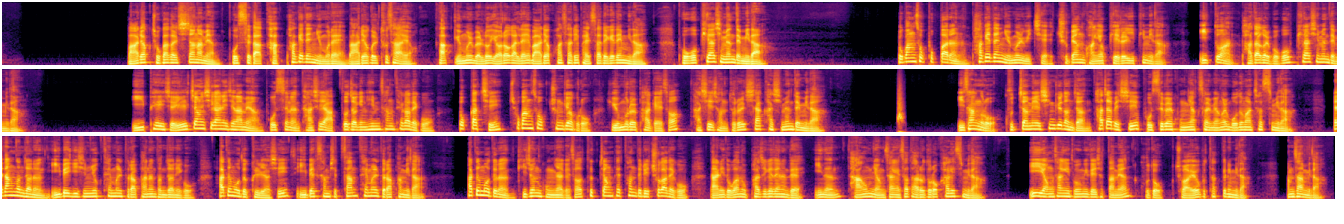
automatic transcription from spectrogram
마력 조각을 시전하면 보스가 각 파괴된 유물에 마력을 투사하여 각 유물별로 여러 갈래의 마력 화살이 발사되게 됩니다. 보고 피하시면 됩니다. 초광속 폭발은 파괴된 유물 위치에 주변 광역 피해를 입힙니다. 이 또한 바닥을 보고 피하시면 됩니다. 이 페이지 일정 시간이 지나면 보스는 다시 압도적인 힘 상태가 되고 똑같이 초광속 충격으로 유물을 파괴해서 다시 전투를 시작하시면 됩니다. 이상으로 9.1 신규 던전 타자베시 보스별 공략 설명을 모두 마쳤습니다. 해당 던전은 226템을 드랍하는 던전이고 하드모드 클리어 시 233템을 드랍합니다. 하드 모드는 기존 공략에서 특정 패턴들이 추가되고 난이도가 높아지게 되는데 이는 다음 영상에서 다루도록 하겠습니다. 이 영상이 도움이 되셨다면 구독, 좋아요 부탁드립니다. 감사합니다.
